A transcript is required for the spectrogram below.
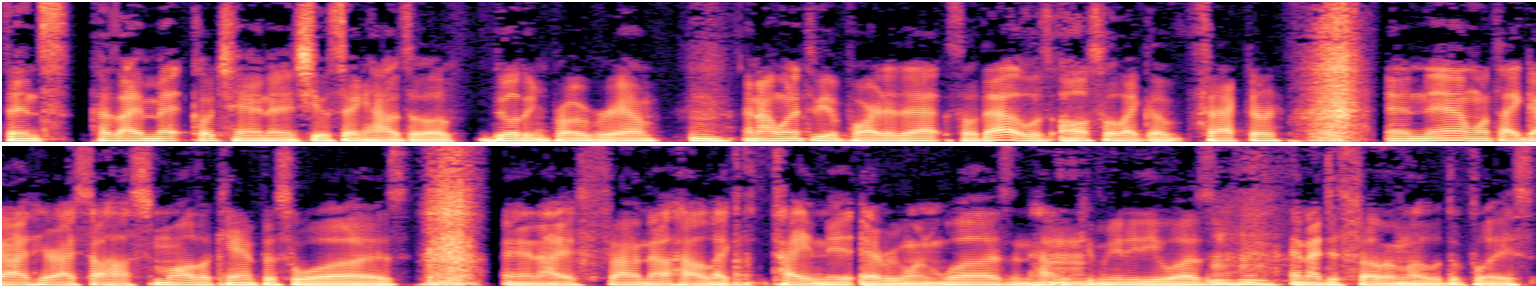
since, cause I met Coach Hannah and she was saying how it's a building program mm. and I wanted to be a part of that. So that was also like a factor. And then once I got here, I saw how small the campus was and I found out how like tight knit everyone was and how the mm. community was. Mm-hmm. And I just fell in love with the place.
